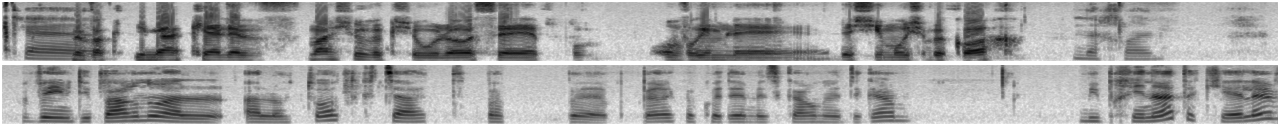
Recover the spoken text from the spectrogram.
שמבקשים מהכלב משהו וכשהוא לא עושה עוברים לשימוש בכוח. נכון. ואם דיברנו על, על אותות קצת, בפ- בפרק הקודם הזכרנו את זה גם, מבחינת הכלב,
